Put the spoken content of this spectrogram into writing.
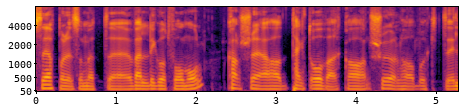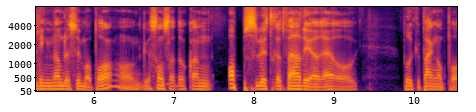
ser på det som et uh, veldig godt formål. Kanskje jeg har tenkt over hva han sjøl har brukt lignende summer på, og sånn sett da kan absolutt rettferdiggjøre og bruke penger på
